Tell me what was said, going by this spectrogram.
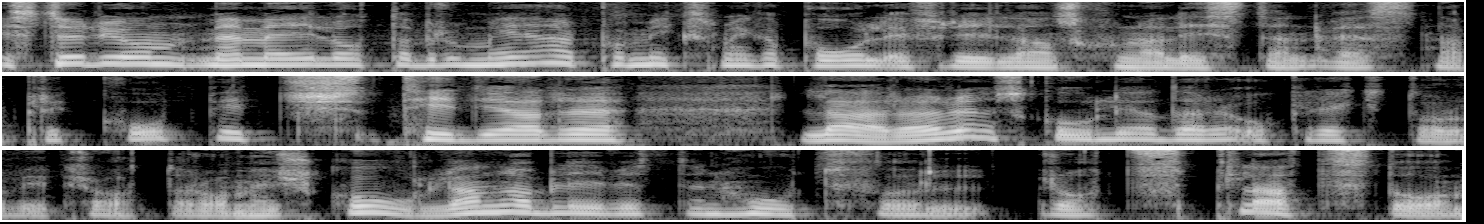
I studion med mig Lotta Bromé här på Mix Megapol är frilansjournalisten Vesna Prekopic, tidigare lärare, skolledare och rektor. Vi pratar om hur skolan har blivit en hotfull brottsplats då.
